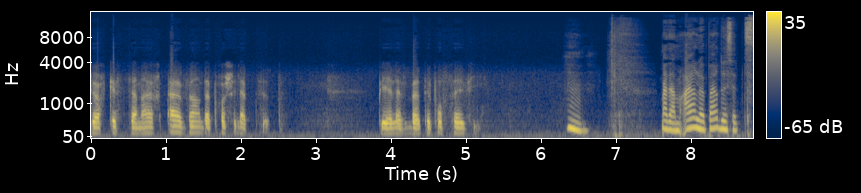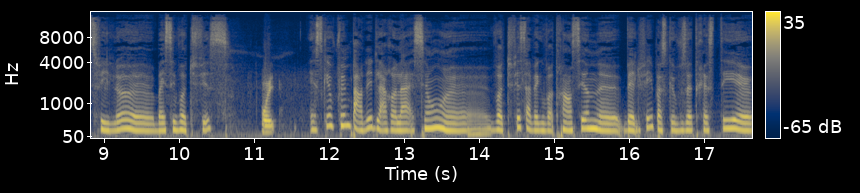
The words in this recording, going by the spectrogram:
leur questionnaire avant d'approcher la petite puis elle, se battait pour sa vie. Hmm. Madame R, le père de cette petite fille-là, euh, ben, c'est votre fils. Oui. Est-ce que vous pouvez me parler de la relation, euh, votre fils avec votre ancienne euh, belle-fille, parce que vous êtes resté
